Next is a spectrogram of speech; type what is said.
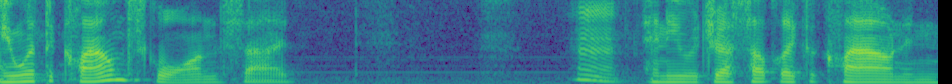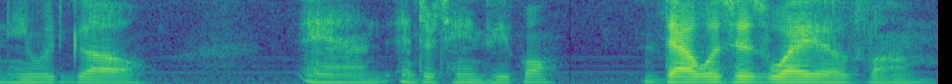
he went to clown school on the side, Hmm. and he would dress up like a clown and he would go and entertain people. That was his way of, um,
